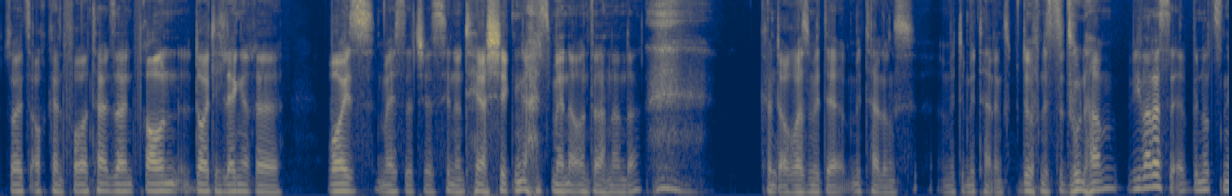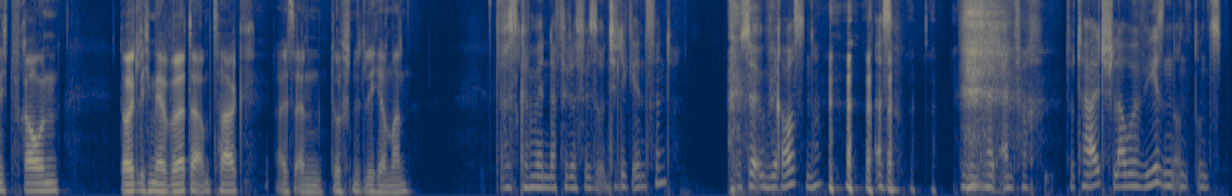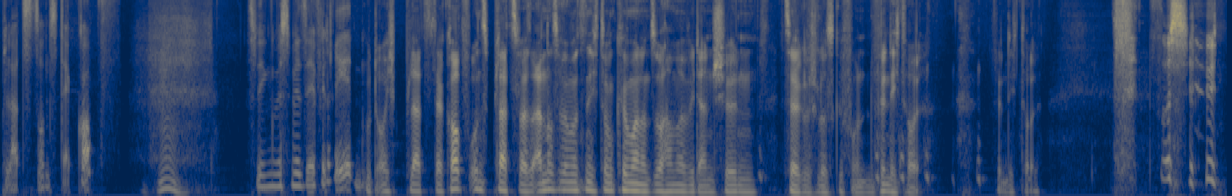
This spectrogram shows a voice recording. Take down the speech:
soll jetzt auch kein Vorurteil sein, Frauen deutlich längere Voice-Messages hin und her schicken als Männer untereinander. Könnte auch was mit der Mitteilungs, mit dem Mitteilungsbedürfnis zu tun haben. Wie war das? Benutzen nicht Frauen deutlich mehr Wörter am Tag als ein durchschnittlicher Mann? Was können wir denn dafür, dass wir so intelligent sind? Muss ja irgendwie raus, ne? Also, wir sind halt einfach total schlaue Wesen und uns platzt sonst der Kopf. Mhm. Deswegen müssen wir sehr viel reden. Gut, euch platzt der Kopf, uns platzt was anderes, wenn wir uns nicht drum kümmern. Und so haben wir wieder einen schönen Zirkelschluss gefunden. Finde ich toll. Finde ich toll. So schön.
